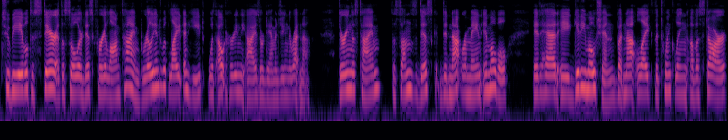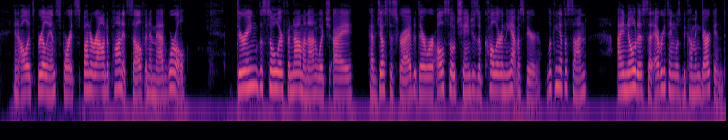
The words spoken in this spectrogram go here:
to be able to stare at the solar disk for a long time, brilliant with light and heat, without hurting the eyes or damaging the retina. During this time, the sun's disk did not remain immobile. It had a giddy motion, but not like the twinkling of a star in all its brilliance, for it spun around upon itself in a mad whirl. During the solar phenomenon which I have just described, there were also changes of color in the atmosphere. Looking at the sun, I noticed that everything was becoming darkened.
